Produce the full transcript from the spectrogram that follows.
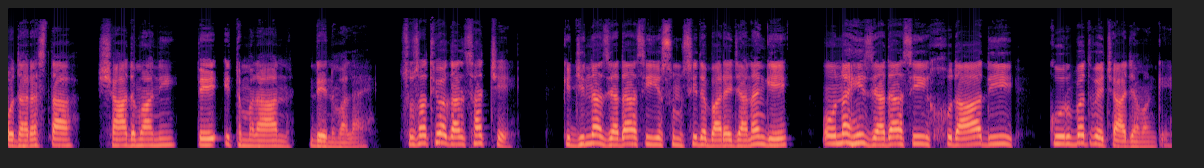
ਉਹਦਾ ਰਸਤਾ ਸ਼ਾਦਮਾਨੀ ਤੇ ਇਤਮਾਨਾਨ ਦੇਣ ਵਾਲਾ ਹੈ। ਸੋ ਸਾਥੀਓ ਇਹ ਗੱਲ ਸੱਚ ਹੈ ਕਿ ਜਿੰਨਾ ਜ਼ਿਆਦਾ ਅਸੀਂ ਯਿਸੂ ਮਸੀਹ ਦੇ ਬਾਰੇ ਜਾਣਾਂਗੇ ਉਨਾ ਹੀ ਜ਼ਿਆਦਾ ਅਸੀਂ ਖੁਦਾ ਦੀ ਕੁਰਬਤ ਵਿੱਚ ਆ ਜਾਵਾਂਗੇ।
